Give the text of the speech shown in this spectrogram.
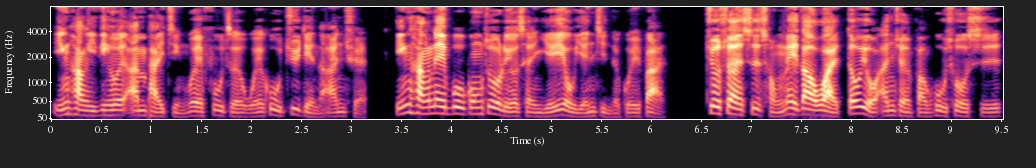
银行一定会安排警卫负责维护据点的安全。银行内部工作流程也有严谨的规范，就算是从内到外都有安全防护措施，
